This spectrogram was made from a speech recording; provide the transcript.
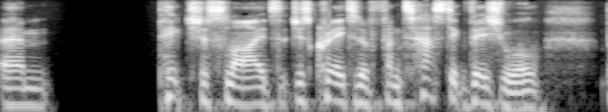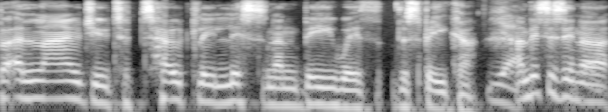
um, picture slides that just created a fantastic visual but allowed you to totally listen and be with the speaker yeah. and this is in a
